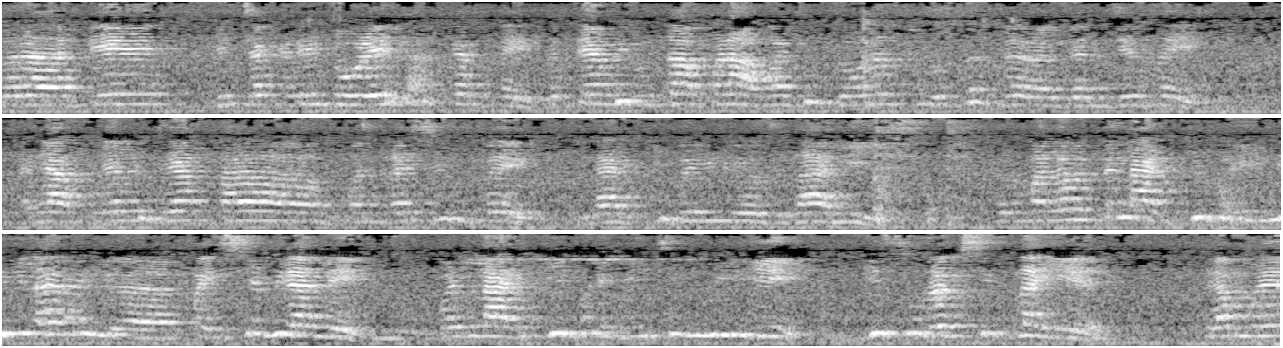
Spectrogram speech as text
तर ते त्याच्याकडे डोळे झाक करते तर त्या विरुद्ध आपण आवाज उठवणं थोडंसं गरजेचं आहे. आणि आपल्याला जे आता पंधराशे रुपये लाडकी बहीण योजना आली तर मला वाटतं लाडकी बहिणीला पैसे मिळाले पण लाडकी बहिणीची मुलगी ही सुरक्षित नाहीये. त्यामुळे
